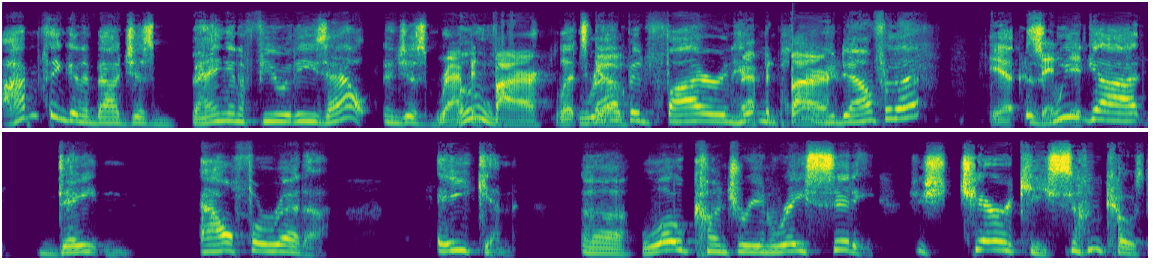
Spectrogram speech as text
I'm thinking about just banging a few of these out and just Rapid boom, fire. Let's go. rapid fire and Rapid play. fire. You down for that? Yeah. Because we it. got Dayton, Alpharetta, Aiken, uh, Low Country, and Race City, Ch- Cherokee, Suncoast.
